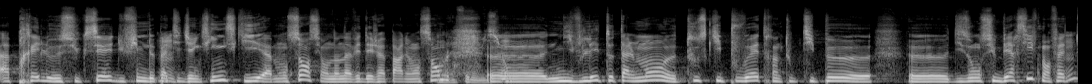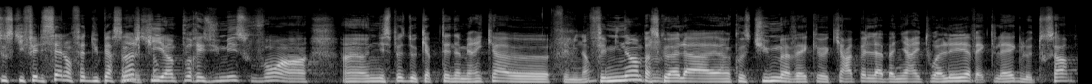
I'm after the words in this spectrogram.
après le succès du film de Patty hmm. Jenkins, qui, à mon sens, et on en avait déjà parlé ensemble, nivelait totalement tout ce qui pouvait être un tout petit peu euh, euh, disons, subversif, mais en fait, mmh. tout ce qui fait le sel en fait, du personnage, qui est un peu résumé souvent à, une espèce de Captain America euh, féminin. féminin, parce mmh. qu'elle a un costume avec, qui rappelle la bannière étoilée, avec l'aigle, tout ça.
